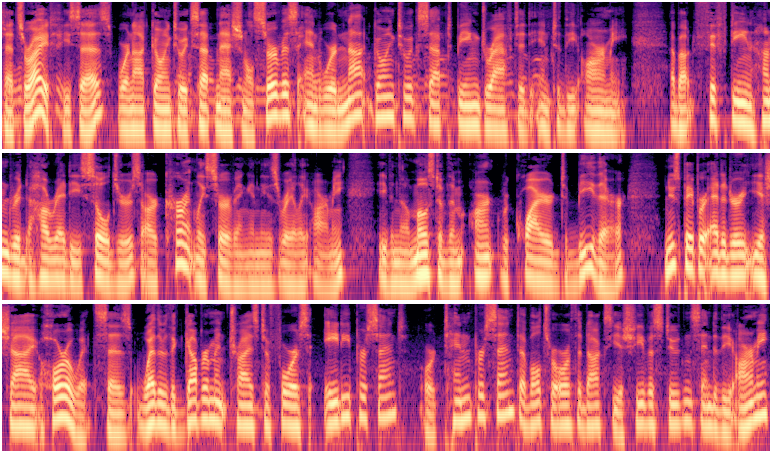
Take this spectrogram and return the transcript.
That's right, he says. We're not going to accept national service and we're not going to accept being drafted into the army. About 1,500 Haredi soldiers are currently serving in the Israeli army, even though most of them aren't required to be there. Newspaper editor Yeshai Horowitz says whether the government tries to force 80% or 10% of ultra Orthodox yeshiva students into the army,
